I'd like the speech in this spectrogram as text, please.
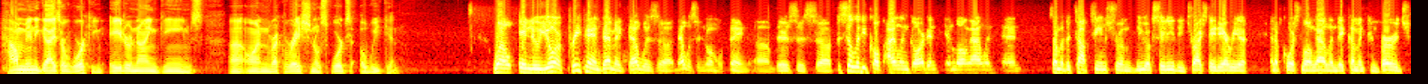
how many guys are working eight or nine games uh, on recreational sports a weekend. Well, in New York, pre-pandemic, that was uh, that was a normal thing. Um, there's this uh, facility called Island Garden in Long Island, and some of the top teams from New York City, the tri-state area, and of course Long Island, they come and converge.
